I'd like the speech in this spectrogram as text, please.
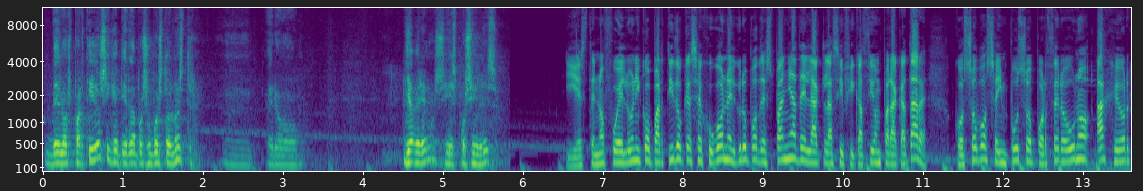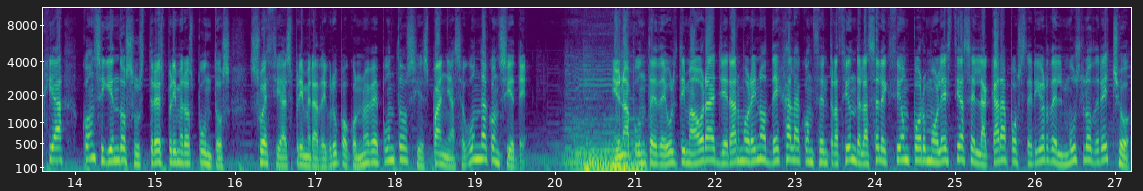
de los partidos y que pierda, por supuesto, el nuestro. Mm, Pero ya veremos si es posible eso. Y este no fue el único partido que se jugó en el grupo de España de la clasificación para Qatar. Kosovo se impuso por 0-1 a Georgia, consiguiendo sus tres primeros puntos. Suecia es primera de grupo con nueve puntos y España segunda con siete. Y un apunte de última hora, Gerard Moreno deja la concentración de la selección por molestias en la cara posterior del muslo derecho.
